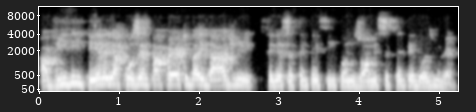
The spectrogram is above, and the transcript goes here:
a vida inteira e aposentar perto da idade, seria 75 anos homem e 62 mulher.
